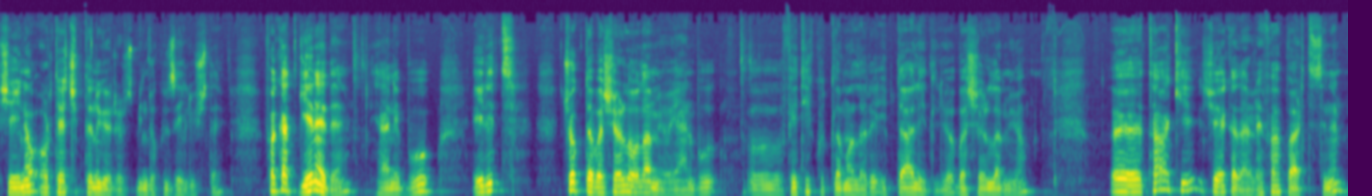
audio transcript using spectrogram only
şeyine ortaya çıktığını görüyoruz 1953'te. Fakat gene de yani bu elit çok da başarılı olamıyor. Yani bu e, fetih kutlamaları iptal ediliyor, başarılamıyor. E, ta ki şeye kadar Refah Partisi'nin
